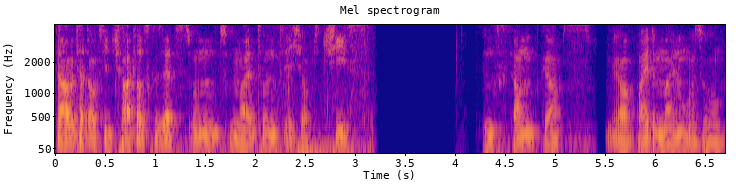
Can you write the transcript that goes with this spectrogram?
David hat auf die Chargers gesetzt und Malte und ich auf die Chiefs. Insgesamt gab es ja beide Meinungen, also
